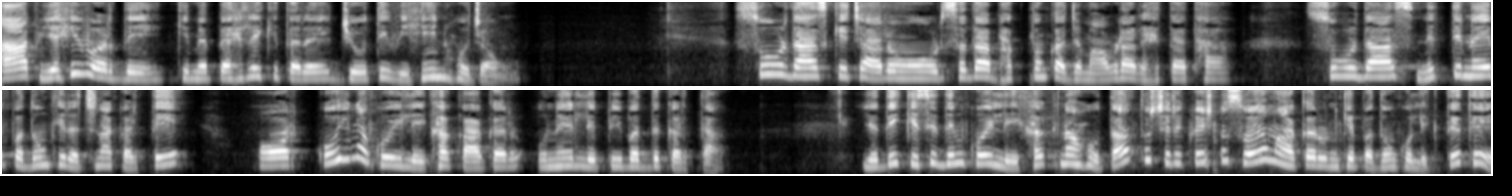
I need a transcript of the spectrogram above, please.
आप यही वर दें कि मैं पहले की तरह ज्योति विहीन हो जाऊँ। सूरदास के चारों ओर सदा भक्तों का जमावड़ा रहता था। सूरदास नित्य नए पदों की रचना करते और कोई ना कोई लेखक आकर उन्हें लिपिबद्ध करता। यदि किसी दिन कोई लेखक ना होता तो श्री कृष्ण स्वयं आकर उनके पदों को लिखते थे।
